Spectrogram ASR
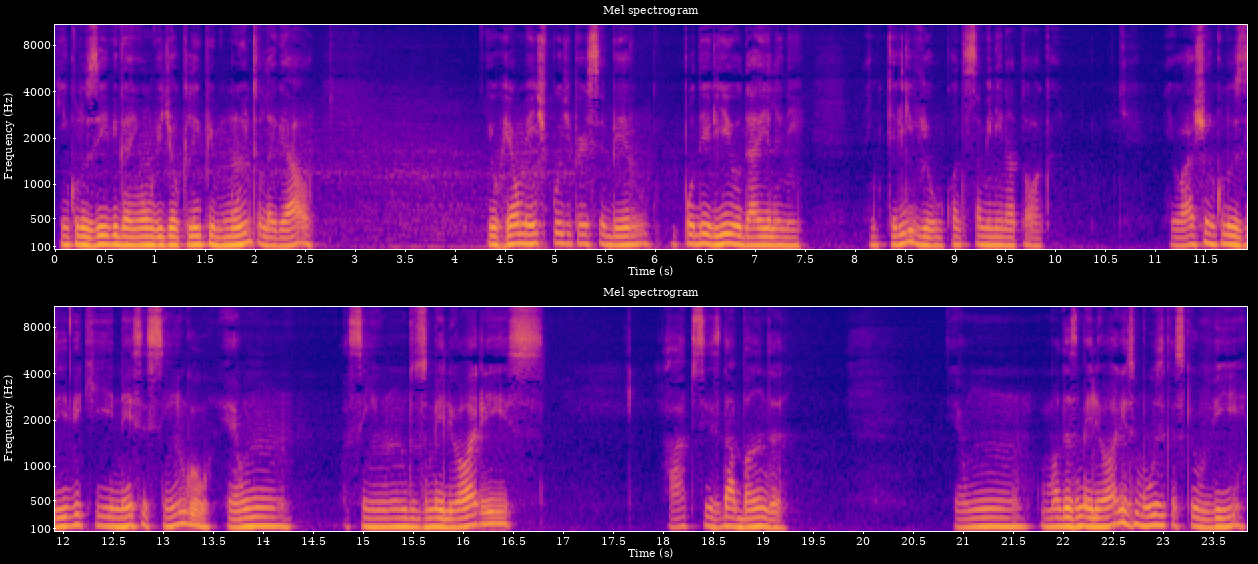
que inclusive ganhou um videoclipe muito legal, eu realmente pude perceber o poderio da Eleni. É incrível o quanto essa menina toca. Eu acho inclusive que nesse single é um assim um dos melhores ápices da banda. É um, uma das melhores músicas que eu vi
